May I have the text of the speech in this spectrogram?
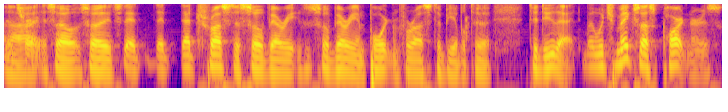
That's uh, right. so so it's that, that that trust is so very so very important for us to be able to to do that, but which makes us partners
